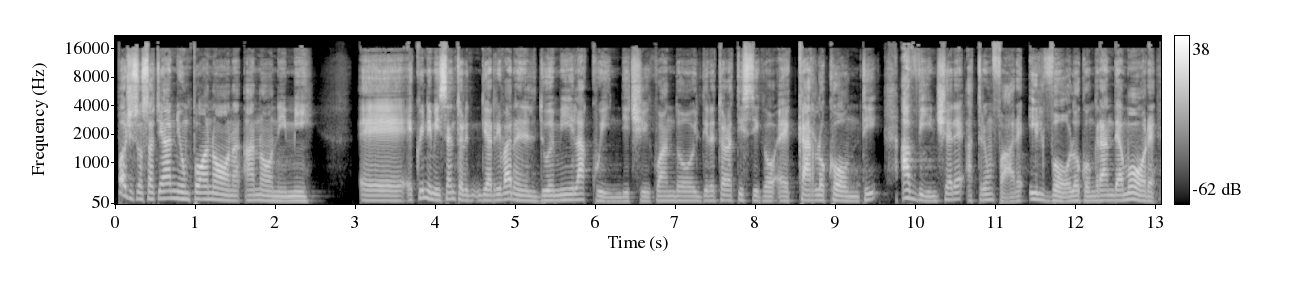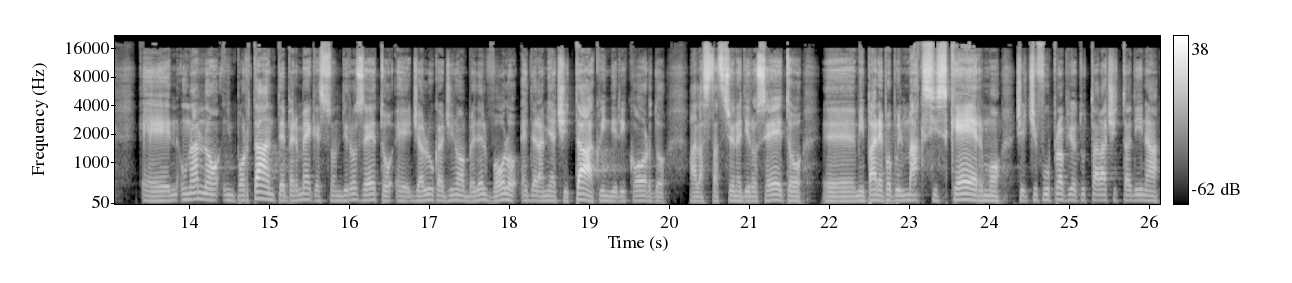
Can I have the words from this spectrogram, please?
Poi ci sono stati anni un po' anon- anonimi e, e, quindi mi sento di arrivare nel 2015, quando il direttore artistico è Carlo Conti, a vincere, a trionfare il volo con grande amore. E un anno importante per me che sono di Roseto e Gianluca Ginobbe del volo è della mia città, quindi ricordo alla stazione di Roseto, eh, mi pare proprio il maxi schermo, cioè ci fu proprio tutta la cittadina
